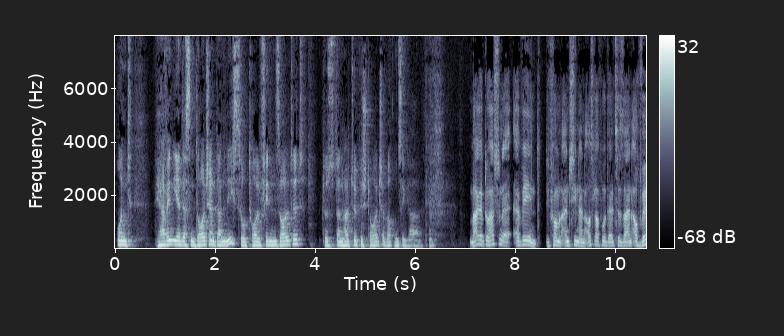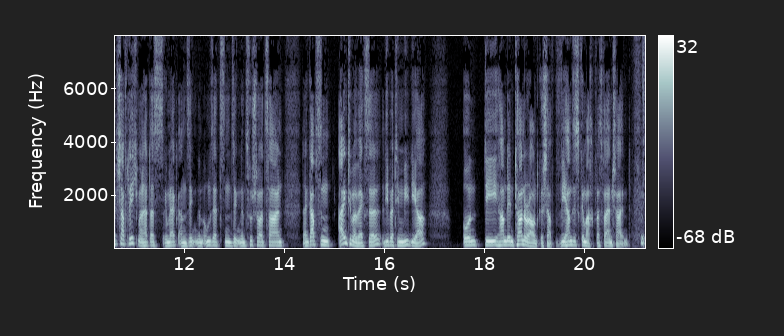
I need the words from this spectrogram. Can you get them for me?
Und ja, wenn ihr das in Deutschland dann nicht so toll finden solltet, das ist dann halt typisch deutsch, aber uns egal. Ja. Margaret, du hast schon erwähnt, die Formel 1 schien ein Auslaufmodell zu sein, auch wirtschaftlich. Man hat das gemerkt an sinkenden Umsätzen, sinkenden Zuschauerzahlen. Dann gab es einen Eigentümerwechsel, Liberty Media und die haben den Turnaround geschafft. Wie haben sie es gemacht? Was war entscheidend?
